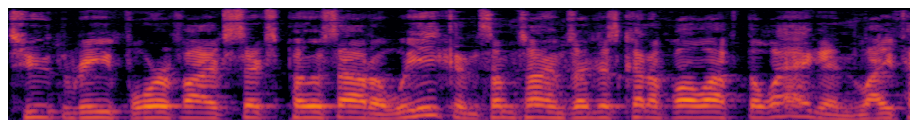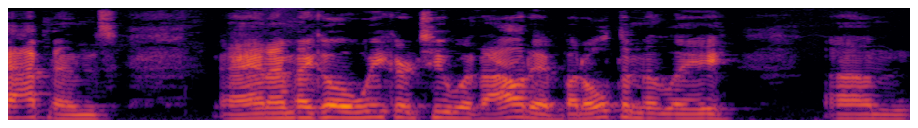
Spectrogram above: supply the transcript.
two, three, four, five, six posts out a week. And sometimes I just kind of fall off the wagon. Life happens. And I might go a week or two without it. But ultimately, um,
